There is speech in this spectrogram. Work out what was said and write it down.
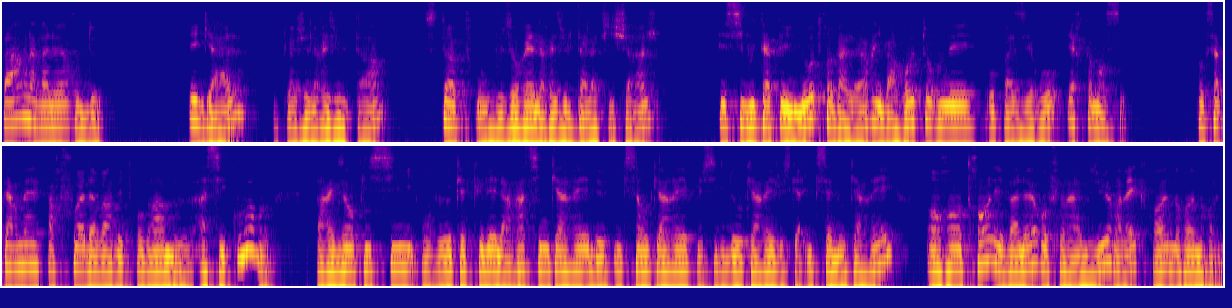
par la valeur 2, égal, donc là j'ai le résultat, stop, donc vous aurez le résultat à l'affichage, et si vous tapez une autre valeur, il va retourner au pas 0 et recommencer. Donc ça permet parfois d'avoir des programmes assez courts, par exemple, ici, on veut calculer la racine carrée de x1 au carré plus x2 au carré jusqu'à xn au carré en rentrant les valeurs au fur et à mesure avec run, run, run.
